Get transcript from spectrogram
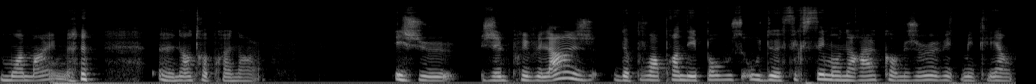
moi-même un entrepreneur. Et j'ai le privilège de pouvoir prendre des pauses ou de fixer mon horaire comme je veux avec mes clientes.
